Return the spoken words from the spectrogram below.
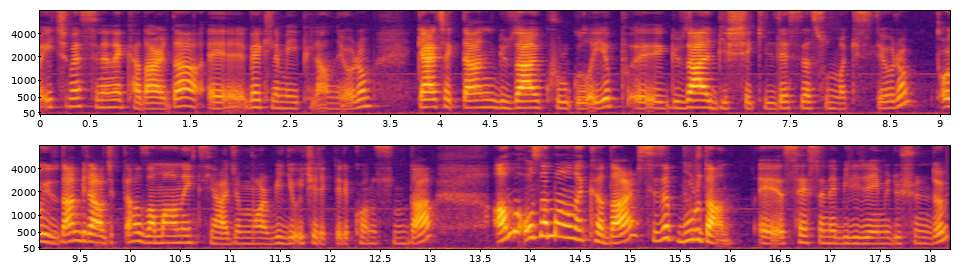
ve içime sinene kadar da e, beklemeyi planlıyorum gerçekten güzel kurgulayıp e, güzel bir şekilde size sunmak istiyorum. O yüzden birazcık daha zamana ihtiyacım var video içerikleri konusunda. Ama o zamana kadar size buradan e, seslenebileceğimi düşündüm.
